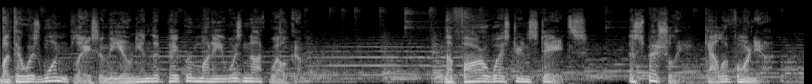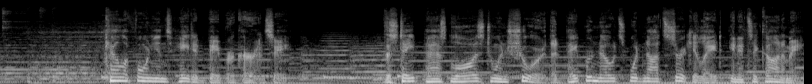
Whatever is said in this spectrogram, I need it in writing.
But there was one place in the Union that paper money was not welcome. The far western states, especially California. Californians hated paper currency. The state passed laws to ensure that paper notes would not circulate in its economy.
